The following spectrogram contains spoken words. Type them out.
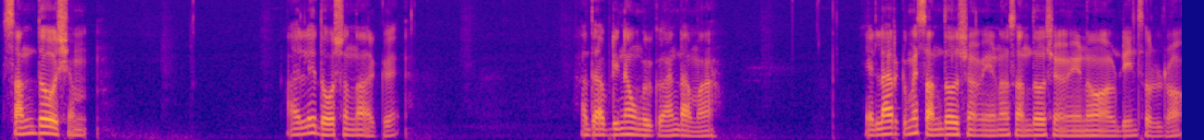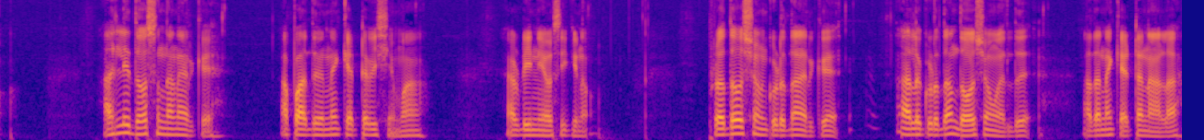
சந்தோஷம். அதுலேயே தோஷம்தான் இருக்குது அது அப்படின்னா உங்களுக்கு வேண்டாமா? எல்லாருக்குமே சந்தோஷம் வேணும் சந்தோஷம் வேணும் அப்படின்னு சொல்கிறோம் அதுலேயே தோஷம் தானே இருக்குது அப்போ அது என்ன கெட்ட விஷயமா? அப்படின்னு யோசிக்கணும். பிரதோஷம் கூட தான் இருக்குது அதில் கூட தான் தோஷம் வருது. அதெல்லாம் கெட்ட நாளா?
